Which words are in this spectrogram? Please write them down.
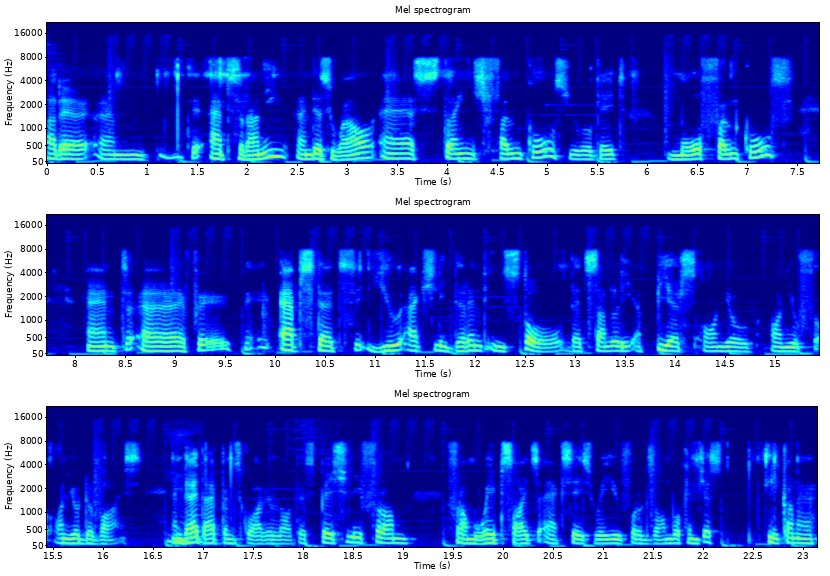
other um, apps running, and as well as strange phone calls. You will get more phone calls and uh, apps that you actually didn't install that suddenly appears on your on your on your device, yeah. and that happens quite a lot, especially from from websites access where you, for example, can just click on a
